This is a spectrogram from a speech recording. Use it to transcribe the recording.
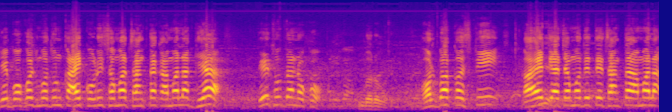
जे बोगजमधून काही कोळी समाज सांगतात आम्हाला घ्या. ते सुद्धा नको. बरोबर. होलबा कष्टी आहे त्याच्यामध्ये ते सांगता आम्हाला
